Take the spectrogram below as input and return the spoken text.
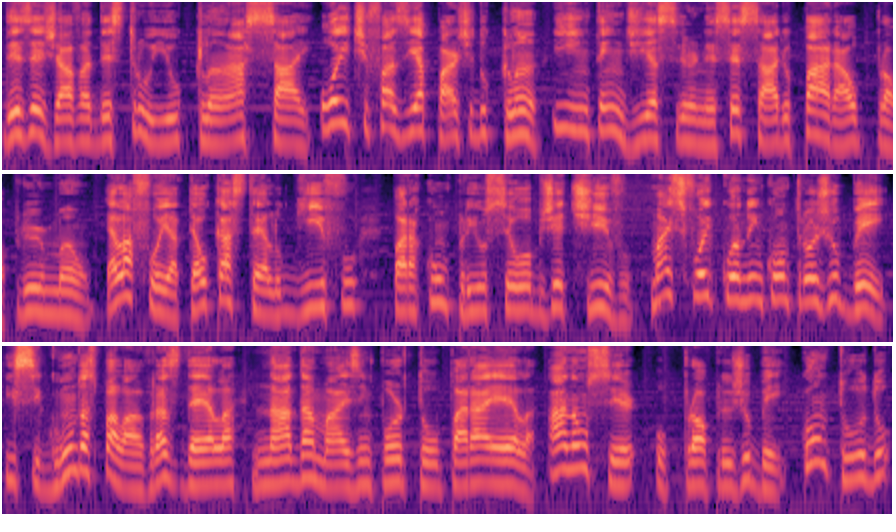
desejava destruir o clã Asai. Oichi fazia parte do clã e entendia ser necessário parar o próprio irmão. Ela foi até o castelo Gifo para cumprir o seu objetivo. Mas foi quando encontrou Jubei, e segundo as palavras dela, nada mais importou para ela, a não ser o próprio Jubei. Contudo,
